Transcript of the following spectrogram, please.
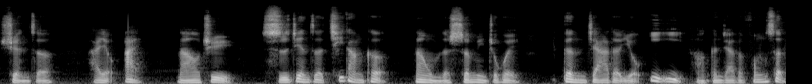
选择还有爱，然后去。实践这七堂课，那我们的生命就会更加的有意义啊，更加的丰盛。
